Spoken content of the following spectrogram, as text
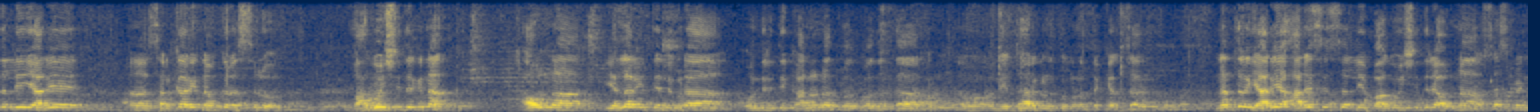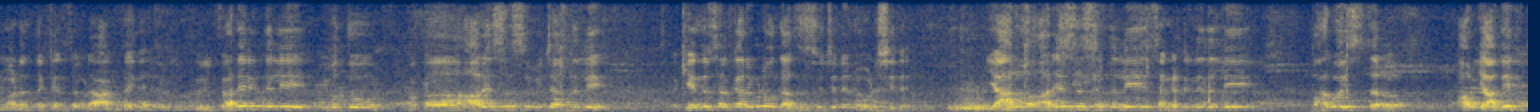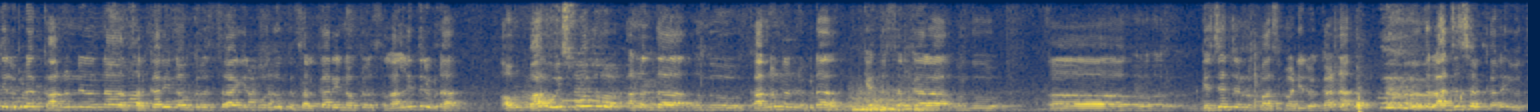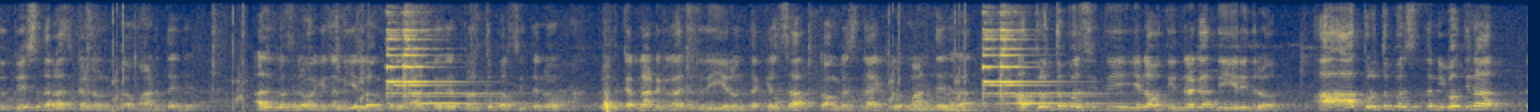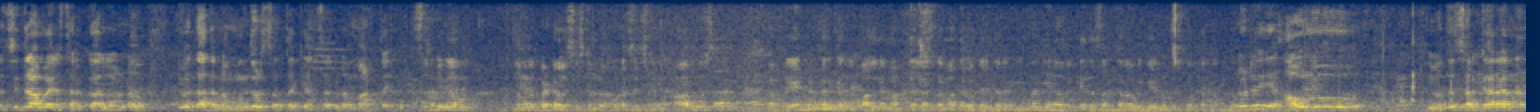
ಕೆಲಸದಲ್ಲಿ ಯಾರೇ ಸರ್ಕಾರಿ ನೌಕರಸ್ಥರು ಭಾಗವಹಿಸಿದ್ರಿಗಿನ ಅವ್ರನ್ನ ಎಲ್ಲ ರೀತಿಯಲ್ಲೂ ಕೂಡ ಒಂದು ರೀತಿ ಕಾನೂನಾತ್ಮಕವಾದಂಥ ನಿರ್ಧಾರಗಳು ತಗೊಳ್ಳೋಂಥ ಕೆಲಸ. ನಂತರ ಯಾರೇ ಆರ್ ಎಸ್ ಎಸ್ ಅಲ್ಲಿ ಭಾಗವಹಿಸಿದ್ರೆ ಅವ್ರನ್ನ ಸಸ್ಪೆಂಡ್ ಮಾಡೋಂಥ ಕೆಲಸ ಕೂಡ ಆಗ್ತಾ ಇದೆ. ಅದೇ ರೀತಿಯಲ್ಲಿ ಇವತ್ತು ಆರ್ ಎಸ್ ಎಸ್ ವಿಚಾರದಲ್ಲಿ ಕೇಂದ್ರ ಸರ್ಕಾರ ಕೂಡ ಒಂದು ಅಧಿಸೂಚನೆಯನ್ನು ಹೊರಡಿಸಿದೆ ಯಾರು ಆರ್ ಎಸ್ ಎಸ್ ಅಲ್ಲಿ ಸಂಘಟನೆಯಲ್ಲಿ ಭಾಗವಹಿಸ್ತಾರೋ ಅವ್ರಿಗೆ ಯಾವುದೇ ರೀತಿಯಲ್ಲೂ ಕೂಡ ಕಾನೂನಿನ ಸರ್ಕಾರಿ ನೌಕರಸ್ಥರಾಗಿರ್ಬೋದು ಸರ್ಕಾರಿ ನೌಕರಸ್ಥರು ಅಲ್ಲಿದ್ದರೂ ಕೂಡ ಅವರು ಭಾಗವಹಿಸ್ಬೋದು ಅನ್ನೋಂಥ ಒಂದು ಕಾನೂನನ್ನು ಕೂಡ ಕೇಂದ್ರ ಸರ್ಕಾರ ಒಂದು ಗೆಜೆಟನ್ನು ಪಾಸ್ ಮಾಡಿರೋ ಕಾರಣ ಇವತ್ತು ರಾಜ್ಯ ಸರ್ಕಾರ ಇವತ್ತು ದೇಶದ ರಾಜಕಾರಣವನ್ನು ಕೂಡ ಮಾಡ್ತಾ ಇದೆ. ಅದಕ್ಕೋಸ್ಕರವಾಗಿ ನನಗೆ ಎಲ್ಲೋ ಒಂದು ಕಡೆ ಕಾಣ್ತಾ ಇದೆ, ತುರ್ತು ಪರಿಸ್ಥಿತಿಯನ್ನು ಇವತ್ತು ಕರ್ನಾಟಕ ರಾಜ್ಯದಲ್ಲಿ ಏರುವಂಥ ಕೆಲಸ ಕಾಂಗ್ರೆಸ್ ನಾಯಕರು ಮಾಡ್ತಾ ಇದ್ದಾರೆ. ಆ ತುರ್ತು ಪರಿಸ್ಥಿತಿ ಏನಾವತ್ತು ಇಂದಿರಾ ಗಾಂಧಿ ಏರಿದ್ರು ಆ ಆ ತುರ್ತು ಪರಿಸ್ಥಿತಿಯನ್ನು ಇವತ್ತಿನ ಸಿದ್ದರಾಮಯ್ಯ ಸರ್ಕಾರವನ್ನು ಇವತ್ತು ಅದನ್ನು ಮುಂದುವರಿಸುವಂಥ ಕೆಲಸ ಕೂಡ ಮಾಡ್ತಾ ಇದೆ. ನಮ್ಮದು ಪೆಟ್ರೋಲ್ ಸಿಸ್ಟಮ್ ಕೂಡ ಸಿಸ್ಟಮ್ ಆದರೂ ಸಹ ಪ್ರೇಮ್ ಅದನ್ನು ಪಾಲನೆ ಮಾಡ್ತಾ ಇಲ್ಲ ಕ್ರಮ ತಗೋತಾ ಇದ್ದಾರೆ. ಈ ಬಗ್ಗೆ ಏನಾದರೂ ಕೇಂದ್ರ ಸರ್ಕಾರ ಅವರಿಗೆ ನೋಟಿಸ್ ಕೊಡ್ತಕ್ಕಂಥ ನೋಡ್ರಿ ಅವರು ಇವತ್ತು ಸರ್ಕಾರ ಅನ್ನೋ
